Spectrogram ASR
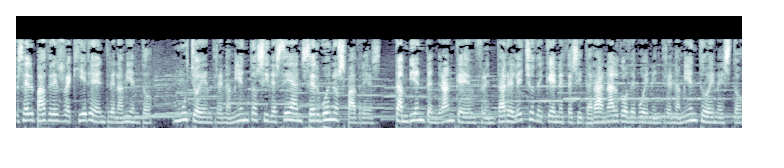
Ser padres requiere entrenamiento, mucho entrenamiento si desean ser buenos padres, también tendrán que enfrentar el hecho de que necesitarán algo de buen entrenamiento en esto.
